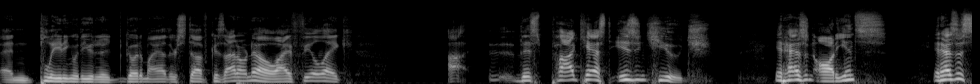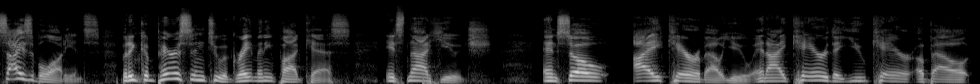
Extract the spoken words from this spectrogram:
and pleading with you to go to my other stuff because I don't know. I feel like uh, this podcast isn't huge. It has an audience. It has a sizable audience, but in comparison to a great many podcasts, it's not huge. And so I care about you, and I care that you care about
